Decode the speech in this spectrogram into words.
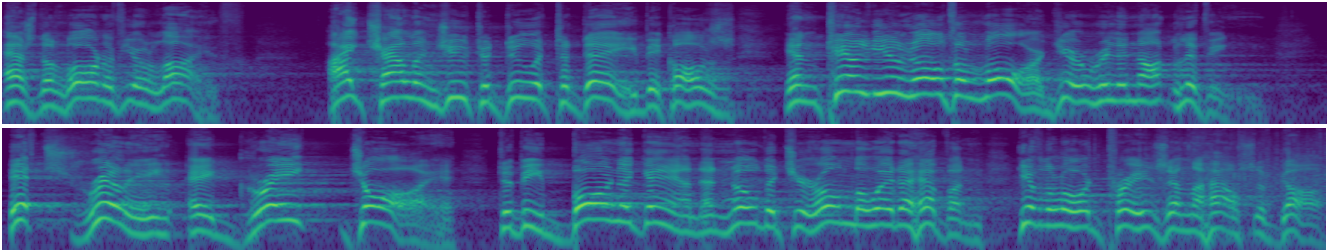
as the Lord of your life, I challenge you to do it today because until you know the Lord, you're really not living. It's really a great joy to be born again and know that you're on the way to heaven. Give the Lord praise in the house of God.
